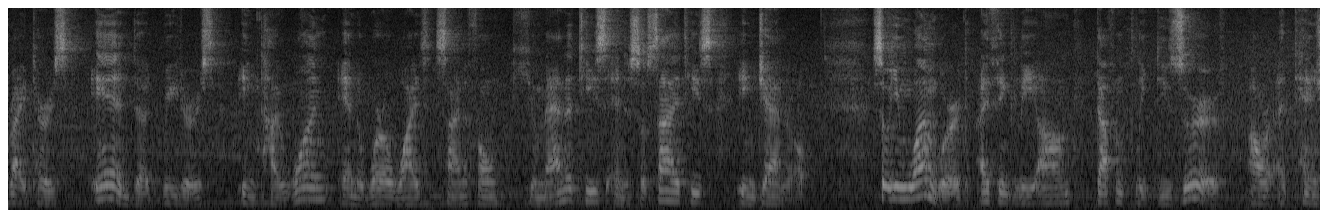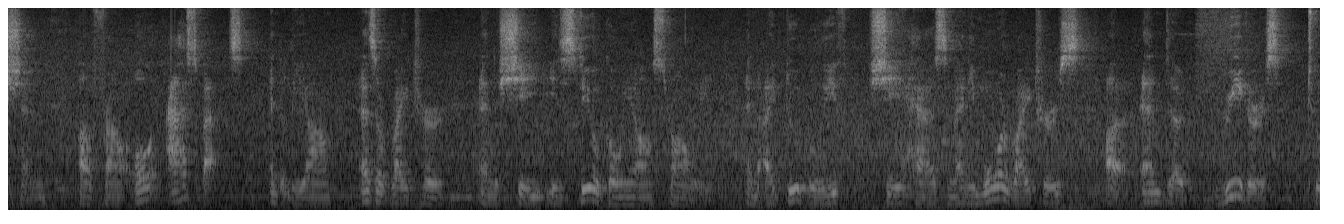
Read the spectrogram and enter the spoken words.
writers and readers in Taiwan and the worldwide Sinophone humanities and societies in general. So in one word, I think Li Ang definitely deserves our attention uh, from all aspects. And Li Ang, as a writer, and she is still going on strongly. And I do believe she has many more writers uh, and uh, readers to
